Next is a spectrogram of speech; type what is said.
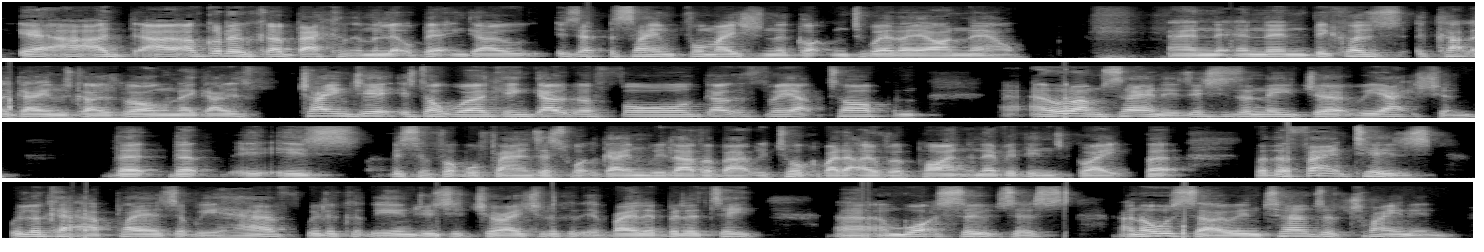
yeah, I, I, I've got to go back at them a little bit and go, is that the same formation that got them to where they are now? And and then because a couple of games goes wrong, they go, change it, it's not working, go to a four, go to three up top. And, and all I'm saying is this is a knee jerk reaction that that is listen, football fans, that's what the game we love about. We talk about it over a pint and everything's great. But but the fact is, we look at our players that we have, we look at the injury situation, look at the availability uh, and what suits us. And also in terms of training,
